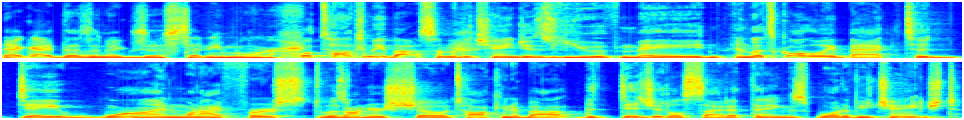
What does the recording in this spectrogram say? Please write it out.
that guy doesn't exist anymore. Well, talk to me about some of the changes you have made. And let's go all the way back to day one when I first was on your show talking about the digital side of things. What have you changed?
